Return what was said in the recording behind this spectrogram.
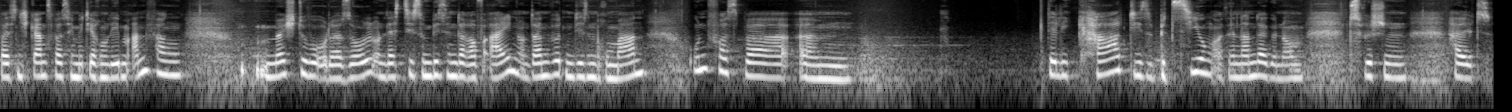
weiß nicht ganz, was sie mit ihrem Leben anfangen möchte oder soll und lässt sich so ein bisschen darauf ein. Und dann wird in diesem Roman unfassbar ähm, delikat diese Beziehung auseinandergenommen zwischen halt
